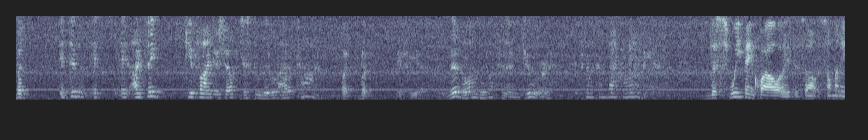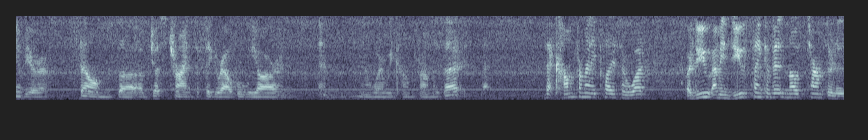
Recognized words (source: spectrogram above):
but it didn't. It, it, I think you find yourself just a little out of time. But but if you live long enough and endure, it's going to come back around again. the sweeping quality to so, so many of your films uh, of just trying to figure out who we are and, and you know, where we come from. Is that does that come from any place or what? Or do you? I mean, do you think of it in those terms, or, do,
